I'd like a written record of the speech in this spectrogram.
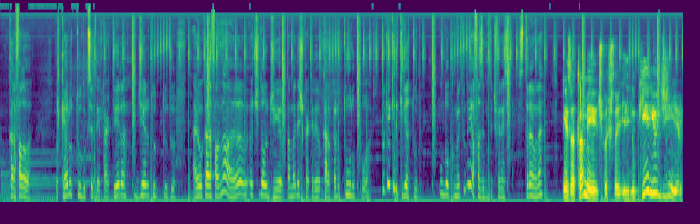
O cara falou, eu quero tudo que você tem, carteira, dinheiro, tudo, tudo. tudo. Aí o cara fala, não, eu, eu te dou o dinheiro, tá? Mas deixa a carteira. O cara, eu quero tudo, porra. Por que, que ele queria tudo? Um documento não ia fazer muita diferença. Estranho, né? Exatamente, pastor. Ele não queria o dinheiro,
